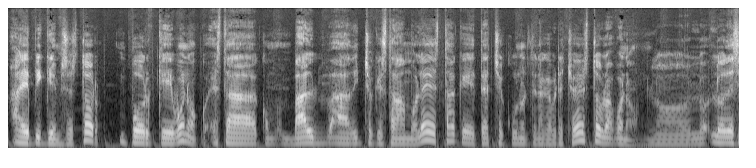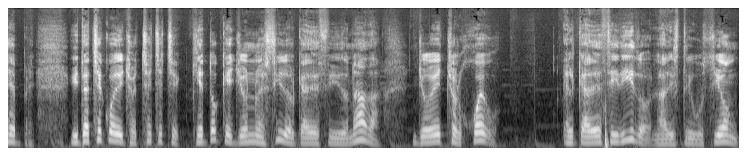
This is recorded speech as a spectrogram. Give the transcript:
a Epic Games Store. Porque, bueno, esta, Valve ha dicho que estaba molesta, que THQ no tenía que haber hecho esto, bueno, lo de siempre. Y THQ ha dicho, che, che, che, quieto que yo no he sido el que ha decidido nada, yo he hecho el juego. El que ha decidido la distribución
